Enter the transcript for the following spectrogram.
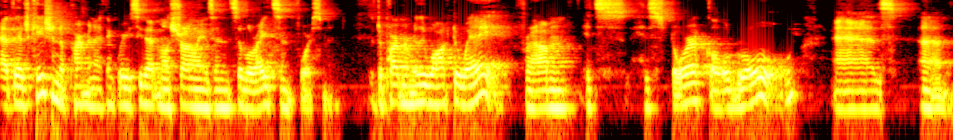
At the education department, I think where you see that most strongly is in civil rights enforcement. The department really walked away from its historical role as a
